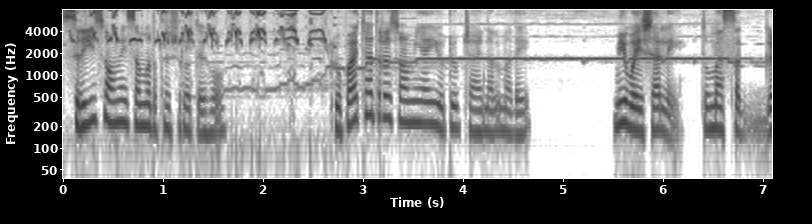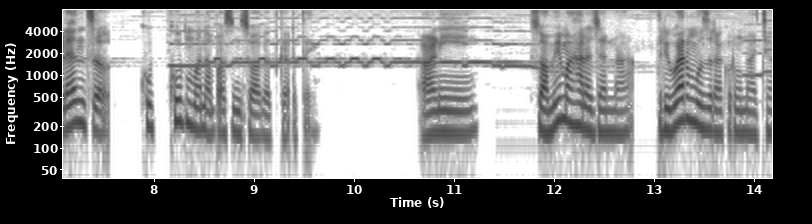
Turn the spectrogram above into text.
श्री स्वामी समर्थ श्रोते हो. कृपाछात्र स्वामी या यूट्यूब चॅनलमध्ये मी वैशाली तुम्हा सगळ्यांचं खूप खूप मनापासून स्वागत करते. आणि स्वामी महाराजांना त्रिवार मुजरा करून माझ्या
